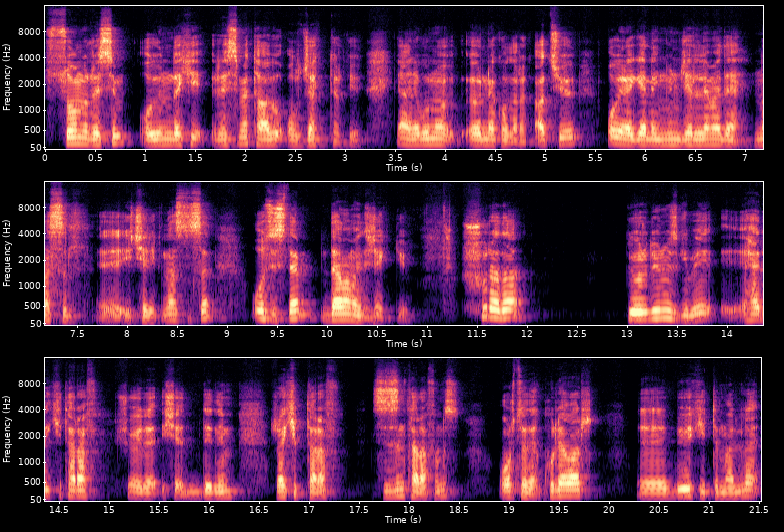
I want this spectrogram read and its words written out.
son resim oyundaki resme tabi olacaktır diyor. Yani bunu örnek olarak atıyor oyuna gelen güncellemede nasıl e, içerik nasılsa o sistem devam edecek diyor. Şurada gördüğünüz gibi e, her iki taraf şöyle işte dedim rakip taraf sizin tarafınız ortada kule var. E, büyük ihtimalle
